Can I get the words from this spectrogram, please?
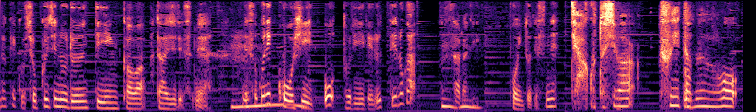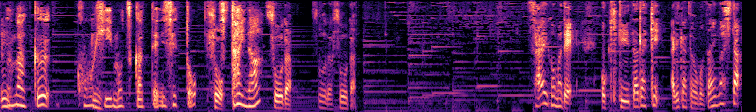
だ結構食事のルーティン化は大事ですね。ー。で、そこにコーヒーを取り入れるっていうのがーさらに。ポイントですね。じゃあ今年は増えた分をうまくコーヒーも使ってリセットし。たいな？そうだ。そうだ、そうだ。最後までお聞きいただきありがとうございました。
